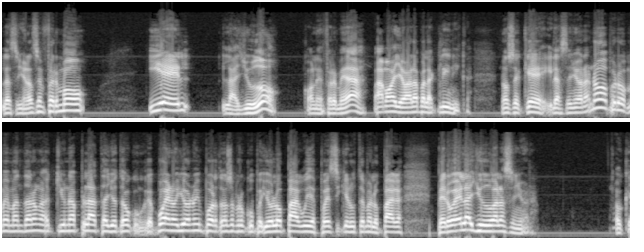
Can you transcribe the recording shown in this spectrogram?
la señora se enfermó y él la ayudó con la enfermedad. Vamos a llevarla para la clínica. No sé qué. Y la señora, no, pero me mandaron aquí una plata. Yo tengo con que. Bueno, yo no importa, no se preocupe. Yo lo pago y después, si quiere, usted me lo paga. Pero él ayudó a la señora. Ok.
